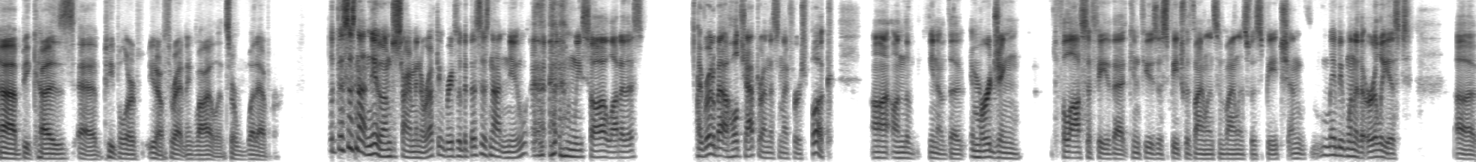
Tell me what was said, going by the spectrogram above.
uh, because uh, people are you know threatening violence or whatever. Look, this is not new. I'm just sorry, I'm interrupting briefly, but this is not new. we saw a lot of this. I wrote about a whole chapter on this in my first book, uh, on the you know the emerging philosophy that confuses speech with violence and violence with speech, and maybe one of the earliest uh,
